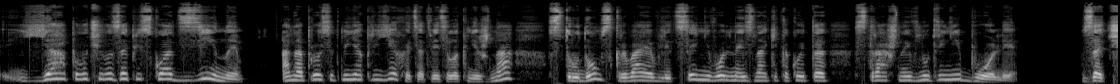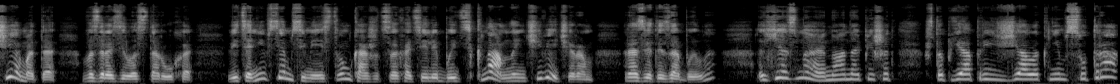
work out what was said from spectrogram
Я получила записку от Зины. Она просит меня приехать, ответила княжна, с трудом скрывая в лице невольные знаки какой-то страшной внутренней боли. Зачем это? возразила старуха. Ведь они всем семейством, кажется, хотели быть к нам нынче вечером. Разве ты забыла? Я знаю, но она пишет, чтоб я приезжала к ним с утра,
